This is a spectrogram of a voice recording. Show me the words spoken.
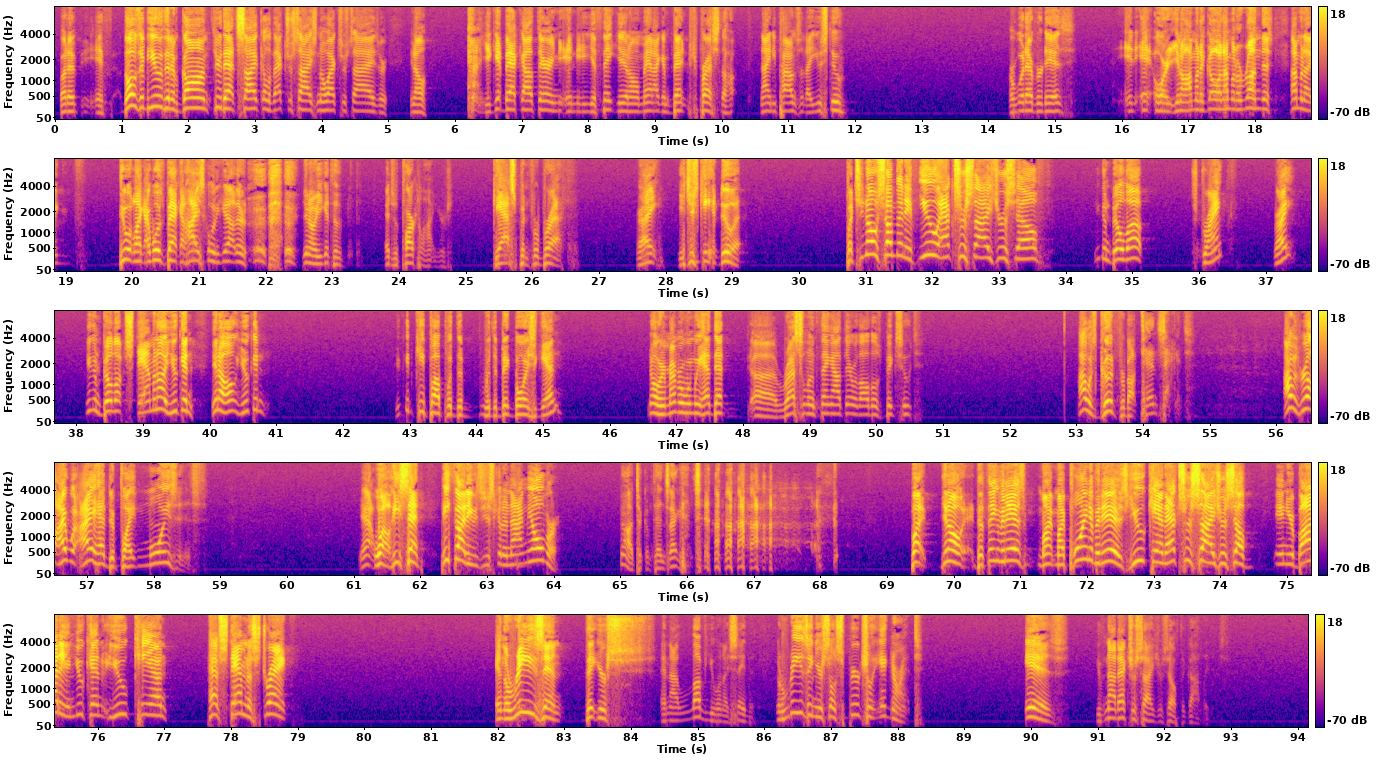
But if, if those of you that have gone through that cycle of exercise, no exercise, or, you know, you get back out there and, and you think, you know, man, I can bench press the 90 pounds that I used to or whatever it is. It, it, or, you know, I'm going to go and I'm going to run this. I'm going to do it like I was back in high school. to get out there, you know, you get to edge of the parking lot, you're gasping for breath, right? You just can't do it. But you know something? If you exercise yourself, you can build up strength, right? You can build up stamina. You can, you know, you can you can keep up with the with the big boys again. No, remember when we had that uh, wrestling thing out there with all those big suits? I was good for about 10 seconds. I was real, I, I had to fight Moises. Yeah, well, he said, he thought he was just going to knock me over. No, it took him 10 seconds. but you know, the thing of it is, my, my point of it is, you can exercise yourself in your body and you can you can have stamina strength. And the reason that you're and I love you when I say this. The reason you're so spiritually ignorant is you've not exercised yourself to godliness.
